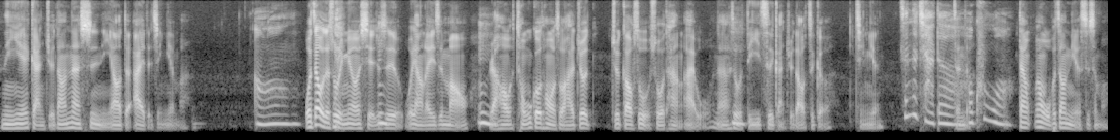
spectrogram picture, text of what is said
你也感觉到那是你要的爱的经验吗？”哦，我在我的书里面有写，就是我养了一只猫，嗯然后宠物沟通的时候，他就就告诉我说他很爱我，那是我第一次感觉到这个经验。真的假的？真的好酷哦！但因为我不知道你的是什么，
